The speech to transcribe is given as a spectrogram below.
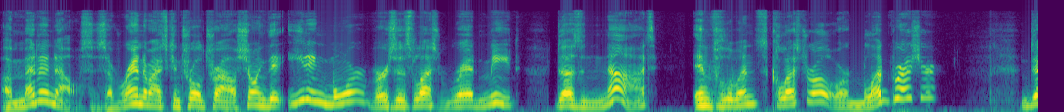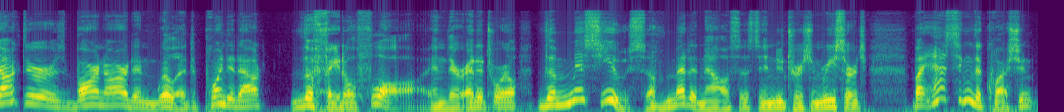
A meta-analysis of randomized controlled trials showing that eating more versus less red meat does not influence cholesterol or blood pressure? Doctors Barnard and Willett pointed out the fatal flaw in their editorial, The Misuse of Meta-Analysis in Nutrition Research, by asking the question,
